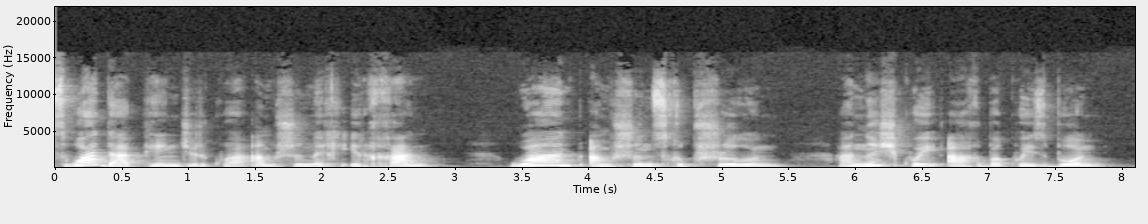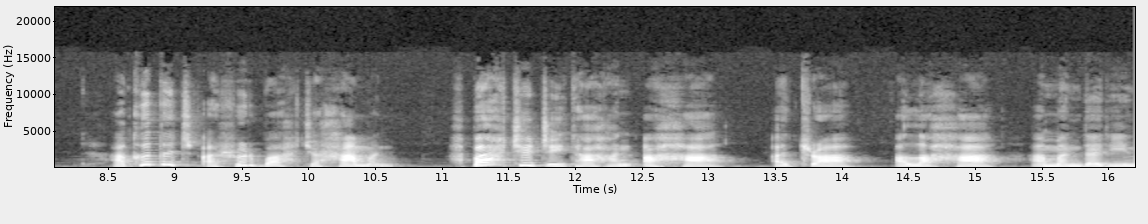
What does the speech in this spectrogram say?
Суада аԥенџьырқәа амшын ахь ирхан. Уаантә амшын схыԥшылон анышьқәеи аӷбақәеи збон. Ақыҭаҿ ашәыр баҳча ҳаман. Ҳбаҳчаҿ еиҭаҳан аҳа аҵәа алаҳа амандарин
